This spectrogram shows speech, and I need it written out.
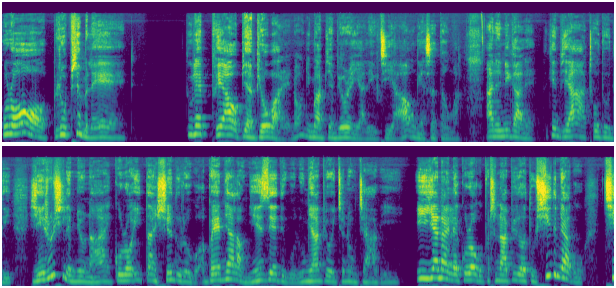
ကိုရောဘလို့ဖြစ်မလဲ။သူလည်းဖះကိုပြန်ပြောပါတယ်နော်ဒီမှာပြန်ပြောတဲ့အရာလေးကိုကြည့်အောင်ငွေ73မှာအာနနိကလည်းသခင်ဖះထိုးသူသည်ယေရုရှလင်မြို့၌ကိုရောဤတန်ရှင်းသူတို့ကိုအဘယ်မျှလောက်ညှင်းဆဲသူကိုလူများပြောကျွန်ုပ်ကြားပြီ။ ဤရက်၌လည်းကိုရောကိုပထနာပြုသောသူရှိသမျှကိုချီ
